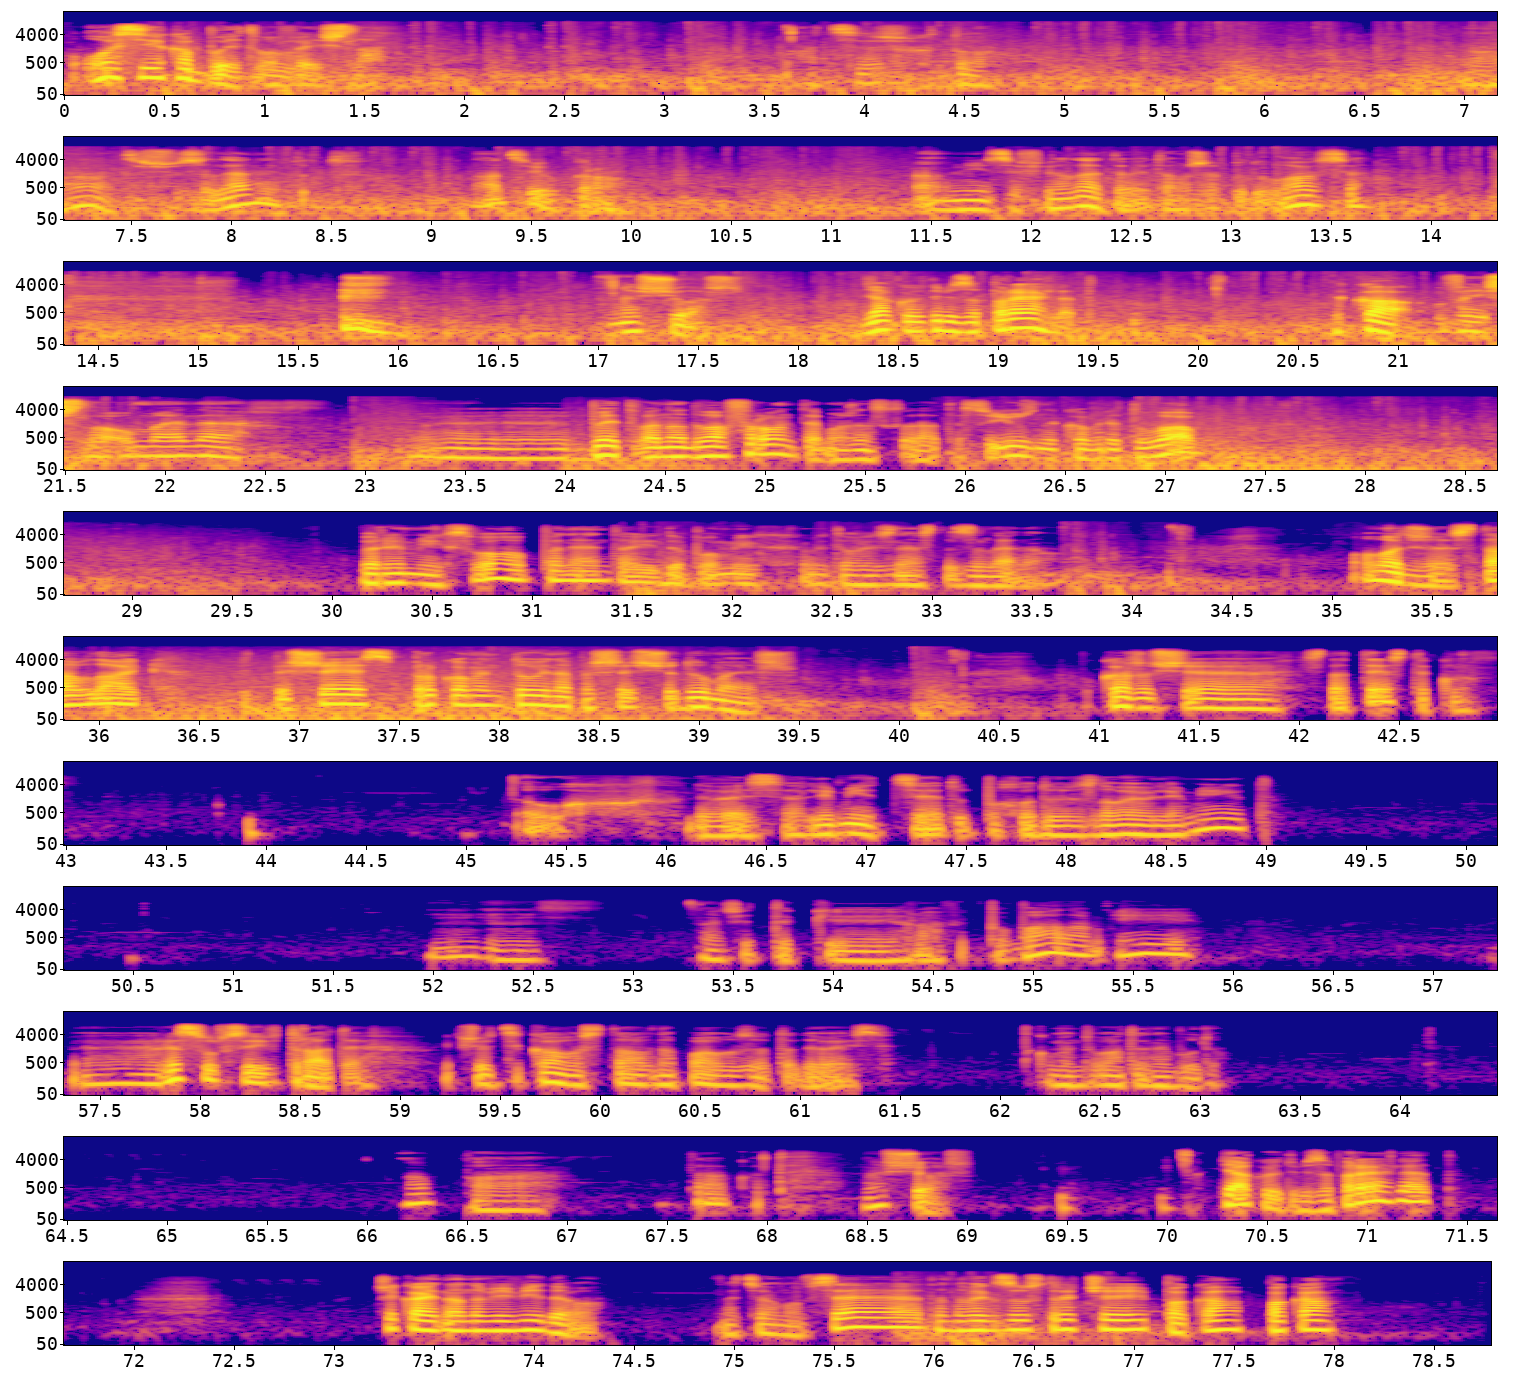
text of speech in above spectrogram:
Ось яка битва вийшла. А це ж хто? Ага, це що зелений тут націю вкрав. А, ні, це фіолетовий там вже будувався. ну що ж, дякую тобі за перегляд. Така вийшла у мене е, битва на два фронти, можна сказати. Союзника врятував. Переміг свого опонента і допоміг в ітогі знести зеленого. Отже, став лайк, підпишись, прокоментуй, напиши, що думаєш. Покажу ще статистику. Ух, дивися, ліміт. Це я тут, походу, зловив ліміт. Угу. Значить, такий графік по балам і е, ресурси і втрати. Якщо цікаво, став на паузу, то дивись. Коментувати не буду. Опа. Так от. Ну що ж. Дякую тобі за перегляд. Чекай на нові відео. На цьому все. До нових зустрічей. Пока-пока.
